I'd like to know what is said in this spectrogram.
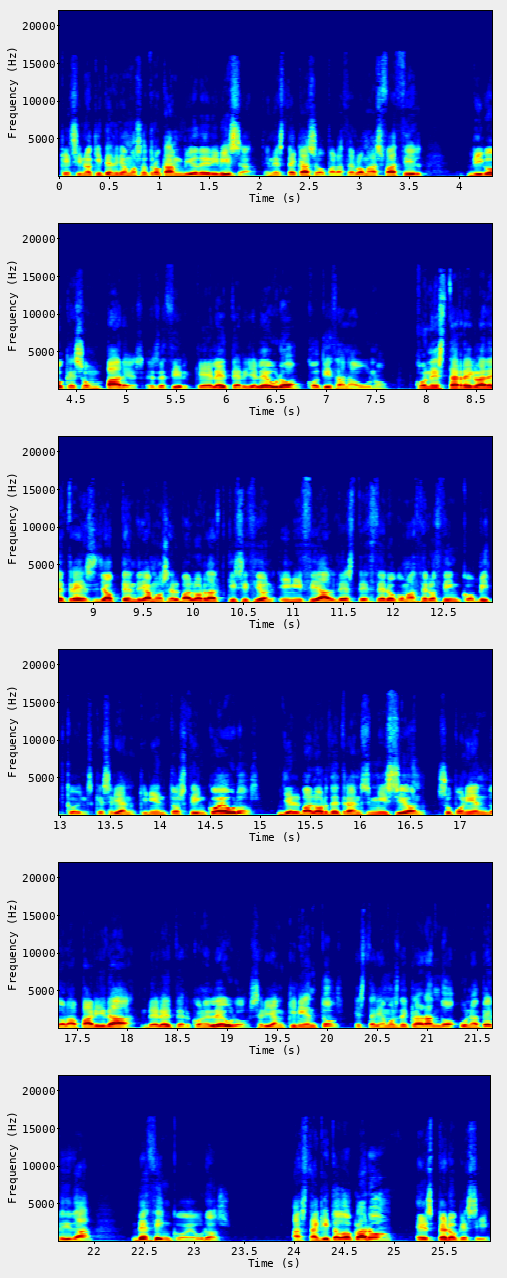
que si no aquí tendríamos otro cambio de divisa, en este caso, para hacerlo más fácil, digo que son pares, es decir, que el Ether y el euro cotizan a 1. Con esta regla de 3 ya obtendríamos el valor de adquisición inicial de este 0,05 bitcoins, que serían 505 euros, y el valor de transmisión, suponiendo la paridad del Ether con el euro, serían 500, estaríamos declarando una pérdida de 5 euros. ¿Hasta aquí todo claro? Espero que sí.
